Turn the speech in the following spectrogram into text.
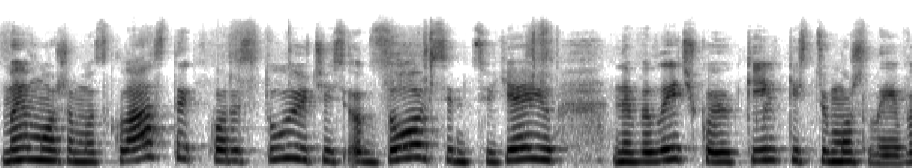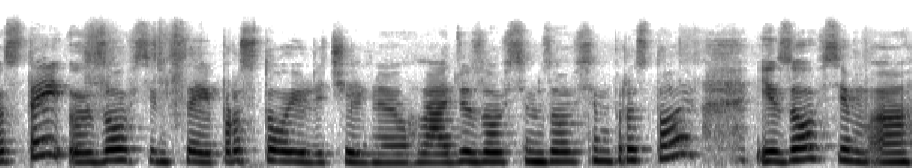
ми можемо скласти, користуючись от зовсім цією невеличкою кількістю можливостей, зовсім цією простою лічильною гладдю, зовсім зовсім простою, і зовсім е,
